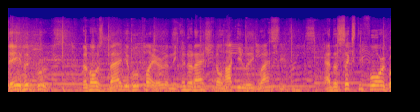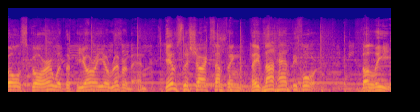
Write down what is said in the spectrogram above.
David Bruce, the most valuable player in the International Hockey League last season, and a 64-goal scorer with the Peoria Rivermen, gives the Sharks something they've not had before, the lead.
